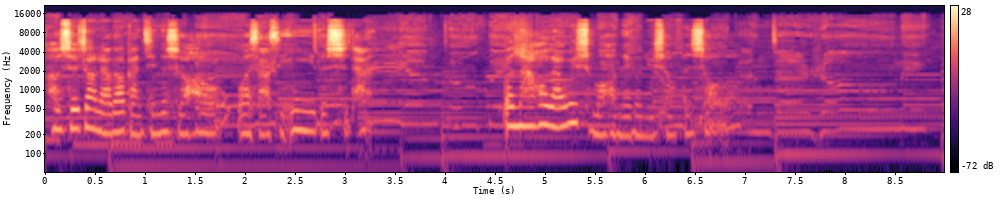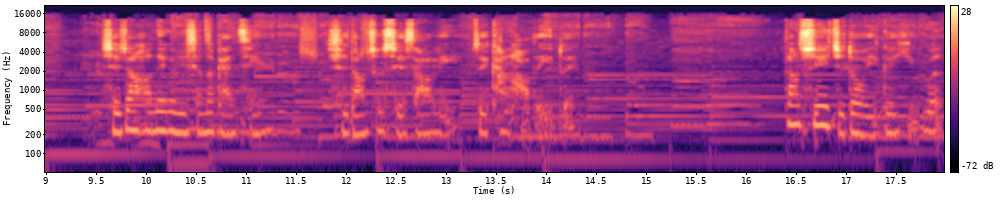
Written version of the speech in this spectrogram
和学长聊到感情的时候，我小心翼翼的试探。问他后来为什么和那个女生分手了？学长和那个女生的感情是当初学校里最看好的一对。当时一直都有一个疑问，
